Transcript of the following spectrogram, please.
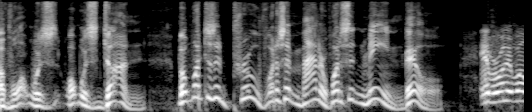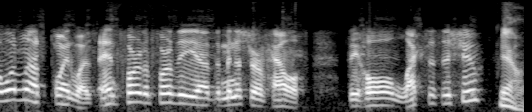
of what was what was done. But what does it prove? What does it matter? What does it mean, Bill? Hey, Roy. Well, one last point was, and for the for the uh, the Minister of Health, the whole Lexus issue Yeah.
